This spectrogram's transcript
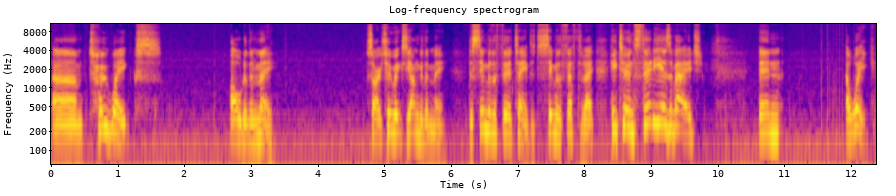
um, two weeks older than me sorry, two weeks younger than me. December the 13th, it's December the 5th today. He turns 30 years of age in a week.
